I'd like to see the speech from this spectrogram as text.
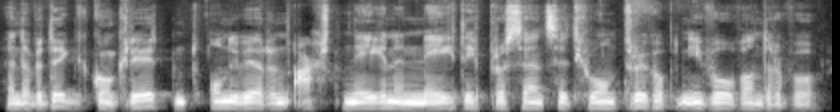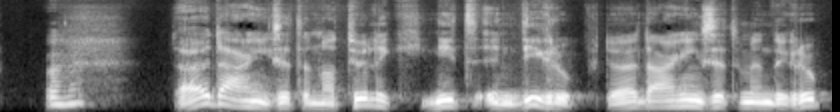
En dat betekent concreet ongeveer een 8, 99 procent zit gewoon terug op het niveau van daarvoor. Uh-huh. De uitdaging zit hem natuurlijk niet in die groep. De uitdaging zit hem in de groep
